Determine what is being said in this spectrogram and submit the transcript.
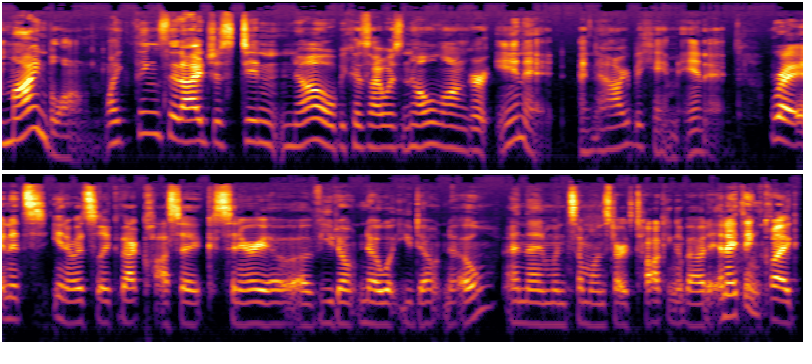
mind blown, like things that I just didn't know because I was no longer in it, and now I became in it. Right, and it's you know it's like that classic scenario of you don't know what you don't know, and then when someone starts talking about it, and I think like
